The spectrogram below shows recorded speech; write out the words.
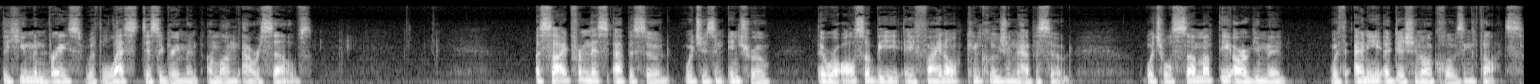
the human race with less disagreement among ourselves. Aside from this episode, which is an intro, there will also be a final conclusion episode, which will sum up the argument with any additional closing thoughts.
